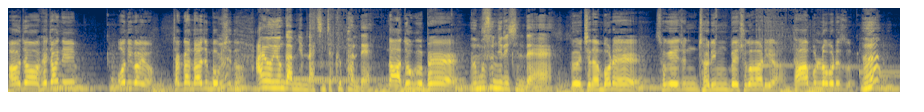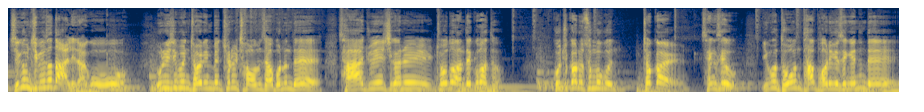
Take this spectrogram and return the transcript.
아 저 회장님 어디 가요? 잠깐 나 좀 봅시다. 아유 영감님 나 진짜 급한데 나도 급해. 어, 무슨 일이신데? 그 지난번에 소개해준 절임 배추가 말이야 다 물러버렸어. 응? 지금 집에서 난리라고. 우리 집은 절임 배추를 처음 사보는데 4주의 시간을 줘도 안 될 것 같아. 고춧가루 수목은 젓갈, 생새우 이거 돈 다 버리게 생겼는데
